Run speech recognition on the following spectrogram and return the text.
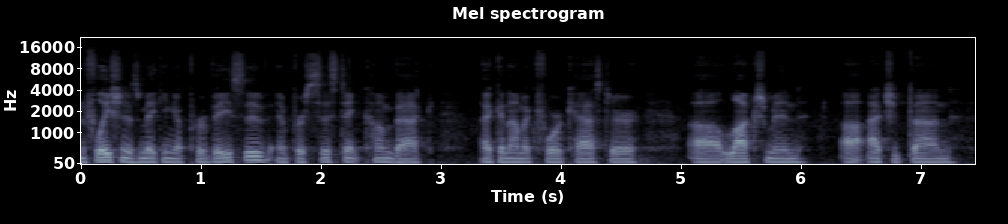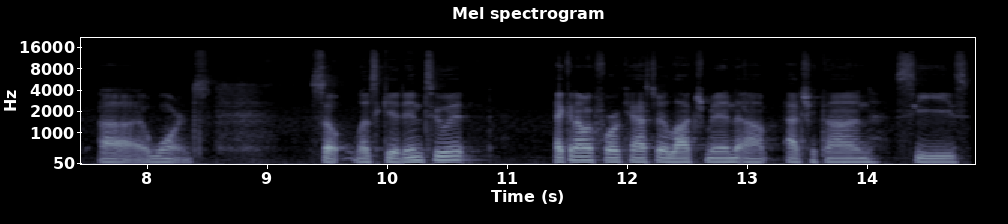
Inflation is making a pervasive and persistent comeback, economic forecaster uh, Lakshman uh, Achuthan uh, warns. So let's get into it. Economic forecaster Lakshman um, Achuthan sees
